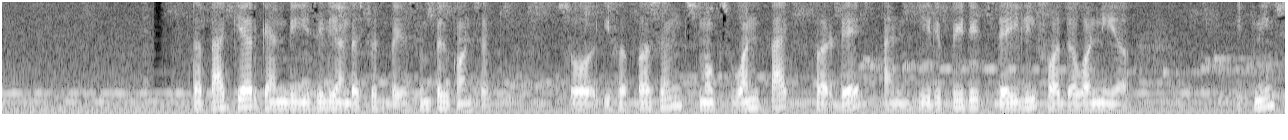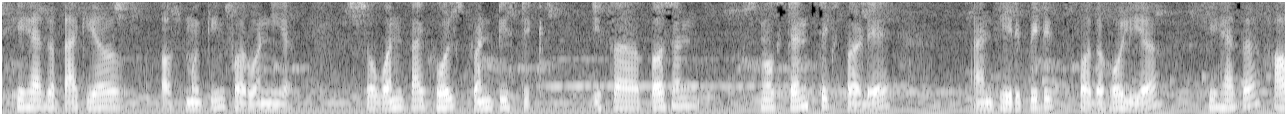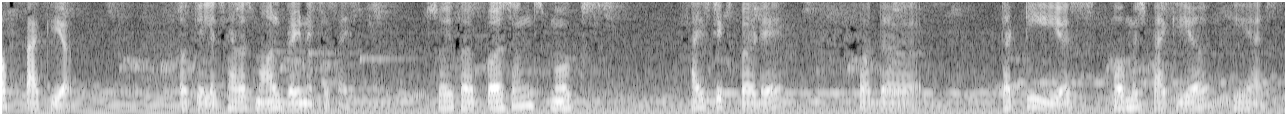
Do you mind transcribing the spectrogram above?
The pack year can be easily understood by a simple concept. So, if a person smokes one pack per day and he repeats it daily for the one year, it means he has a pack year of smoking for one year. So, one pack holds 20 stick. If a person smokes 10 sticks per day and he repeats it for the whole year, he has a half pack year. Okay, let's have a small brain exercise. So, if a person smokes 5 sticks per day for the 30 years, how much pack year he has?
